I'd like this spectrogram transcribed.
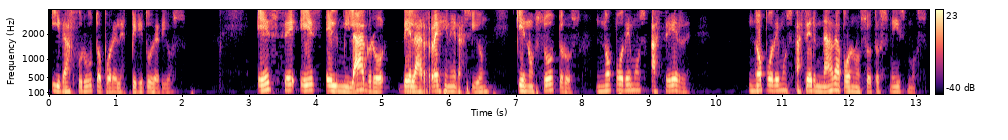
y da fruto por el Espíritu de Dios. Ese es el milagro de la regeneración que nosotros no podemos hacer, no podemos hacer nada por nosotros mismos.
